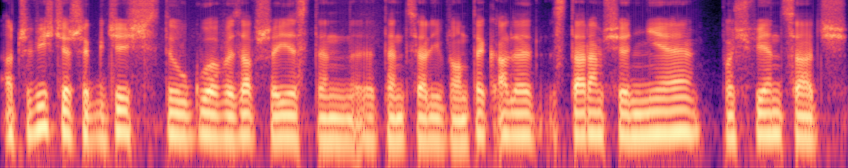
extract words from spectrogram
Oczywiście, że gdzieś z tyłu głowy zawsze jest ten, ten cel i wątek, ale staram się nie poświęcać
